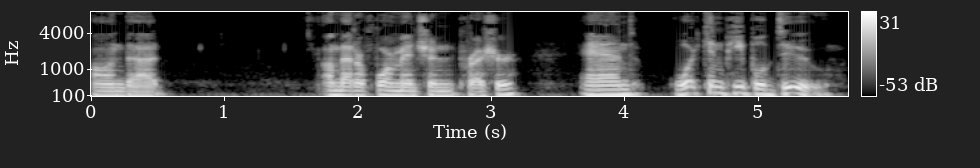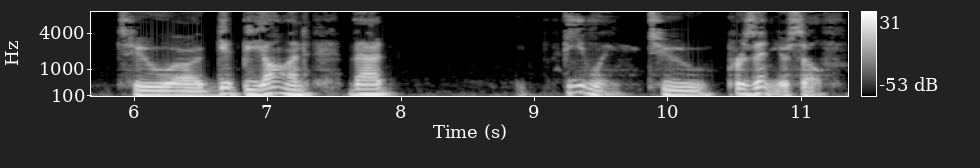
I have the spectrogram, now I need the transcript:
on that, on that aforementioned pressure and what can people do to uh, get beyond that feeling to present yourself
